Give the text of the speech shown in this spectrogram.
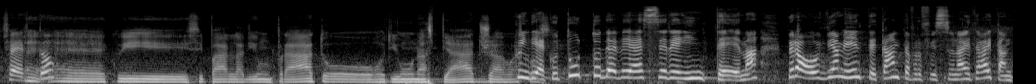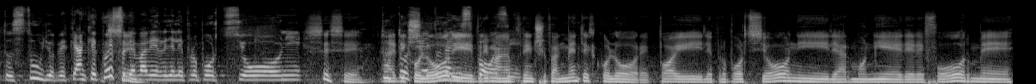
certo. Eh, eh, qui si parla di un prato o di una spiaggia. Qualcosa. Quindi ecco, tutto deve essere in tema, però ovviamente tanta professionalità e tanto studio, perché anche questo sì. deve avere delle proporzioni. Sì, sì, eh, di colori, prima principalmente il colore, poi le proporzioni, le armonie delle forme,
